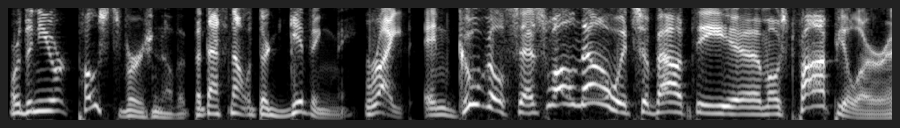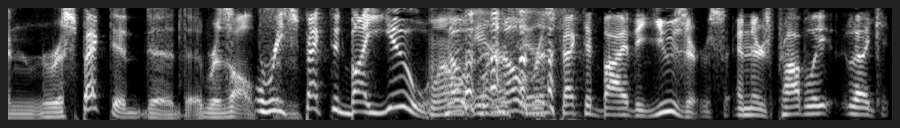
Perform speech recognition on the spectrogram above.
or the New York Post's version of it, but that's not what they're giving me. Right. And Google says, well, no, it's about the uh, most popular and respected uh, results. Respected by you. Well, no, yes, no, yes. respected by the users. And there's probably like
